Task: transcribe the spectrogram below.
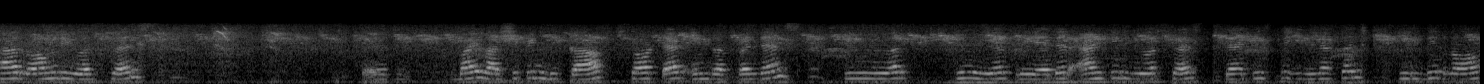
have wronged yourselves uh, by worshipping the calf, so turn in repentance to your to your Creator and kill yourselves. That is the innocent, kill the wrong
